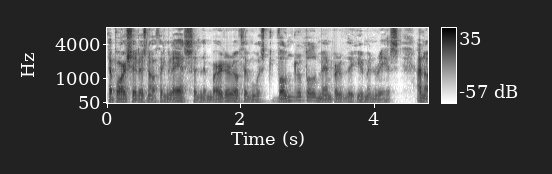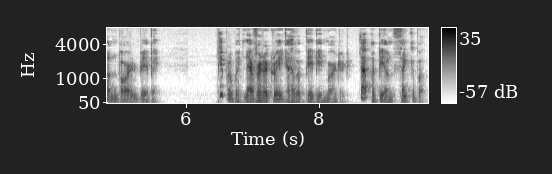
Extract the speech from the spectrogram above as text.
Abortion is nothing less than the murder of the most vulnerable member of the human race, an unborn baby. People would never agree to have a baby murdered. That would be unthinkable.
